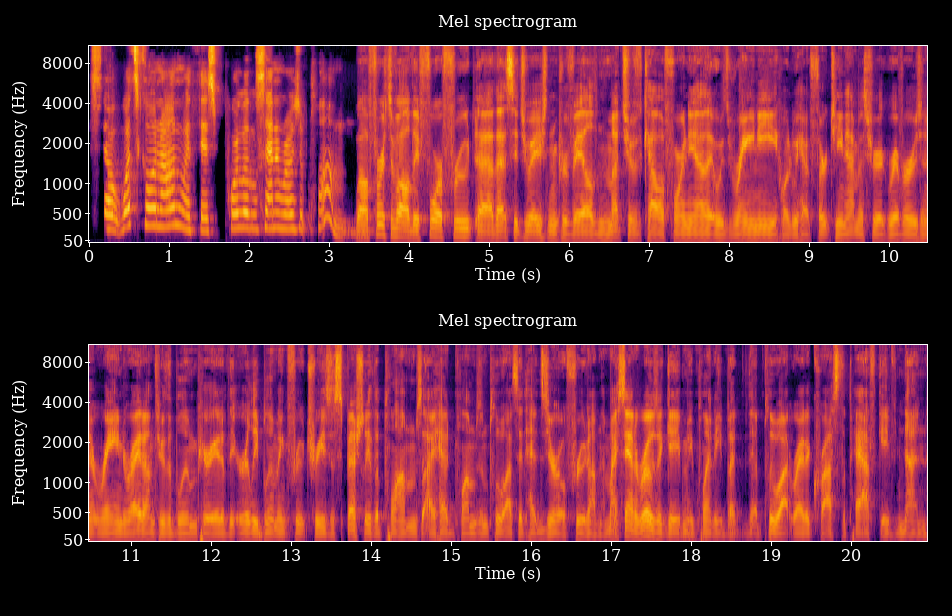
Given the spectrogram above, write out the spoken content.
So, what's going on with this poor little Santa Rosa plum? Well, first of all, the four fruit, uh, that situation prevailed much of California. It was rainy. What we have 13 atmospheric rivers, and it rained right on through the bloom period of the early blooming fruit trees, especially the plums. I had plums and pluots that had zero fruit on them. My Santa Rosa gave me plenty, but the pluot right across the path gave none.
